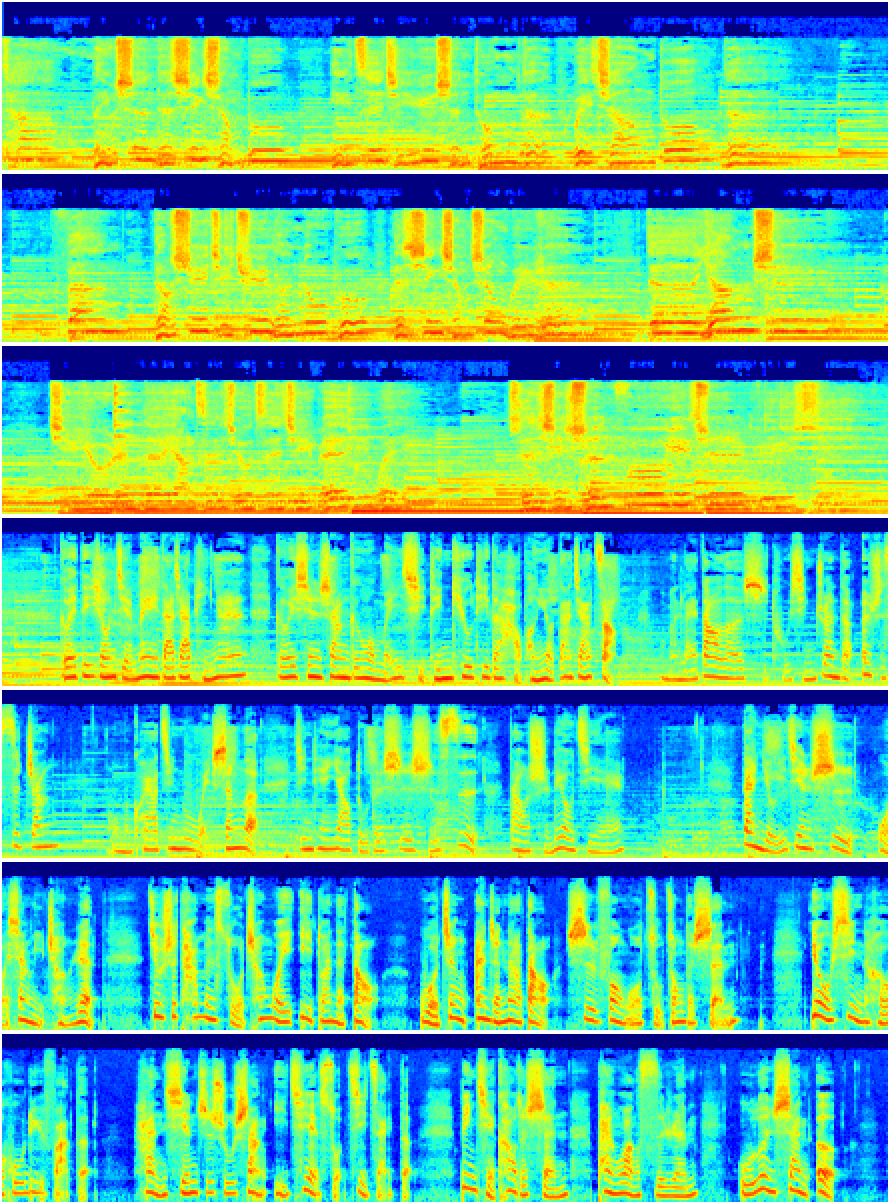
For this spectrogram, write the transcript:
他没有神的形象，不以自己与神同的为强夺的。反倒虚己取了奴仆的形象，成为人的样式。有人的样子，就自己卑微，真心顺服以至于死。各位弟兄姐妹，大家平安！各位线上跟我们一起听 QT 的好朋友，大家早！我们来到了《使徒行传》的二十四章。我们快要进入尾声了，今天要读的是十四到十六节。但有一件事，我向你承认，就是他们所称为异端的道，我正按着那道侍奉我祖宗的神，又信合乎律法的和先知书上一切所记载的，并且靠着神盼望死人无论善恶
